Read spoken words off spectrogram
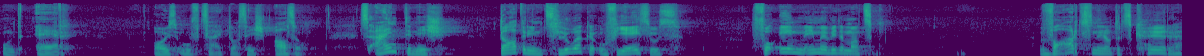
und er uns aufzeigt, was ist. Also, das eine ist, darin zu schauen, auf Jesus, von ihm immer wieder mal zu wahrzunehmen oder zu hören,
